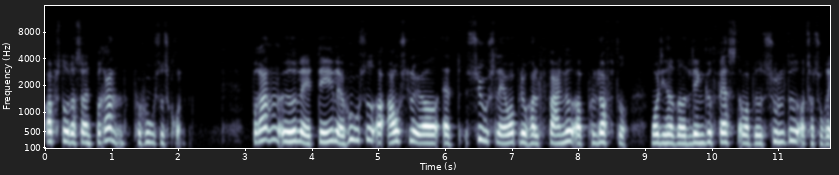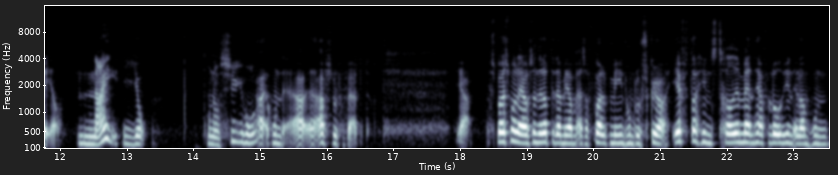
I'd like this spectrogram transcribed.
opstod der så en brand på husets grund. Branden ødelagde dele af huset og afslørede, at syv slaver blev holdt fanget op på loftet, hvor de havde været lænket fast og var blevet sultet og tortureret. Nej, Jo, hun er jo syg hovedet. ej, hun er, absolut forfærdeligt. Ja. Spørgsmålet er jo så netop det der med, om altså, folk mente, hun blev skør efter hendes tredje mand her forlod hende, eller om hun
